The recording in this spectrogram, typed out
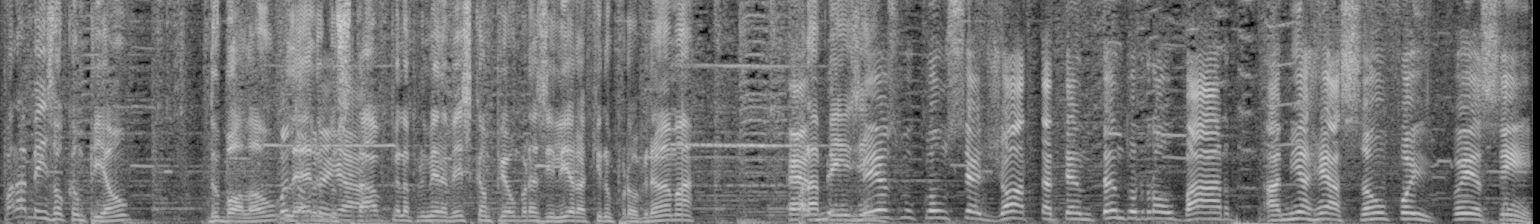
Parabéns ao campeão do bolão, Muito Lélio obrigado. Gustavo, pela primeira vez campeão brasileiro aqui no programa. É, Parabéns, hein? Mesmo com o CJ tentando roubar, a minha reação foi, foi assim,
